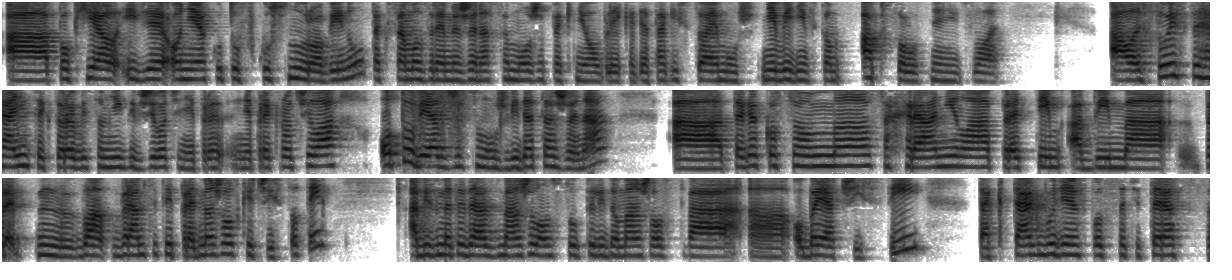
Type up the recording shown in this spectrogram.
A pokiaľ ide o nejakú tú vkusnú rovinu, tak samozrejme žena sa môže pekne obliekať a takisto aj muž. Nevidím v tom absolútne nič zlé ale sú isté hranice, ktoré by som nikdy v živote nepre, neprekročila. O to viac, že som už vydatá žena a tak ako som sa chránila pred tým, aby ma pre, v rámci tej predmanželskej čistoty, aby sme teda s manželom vstúpili do manželstva obaja čistí, tak tak budem v podstate teraz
